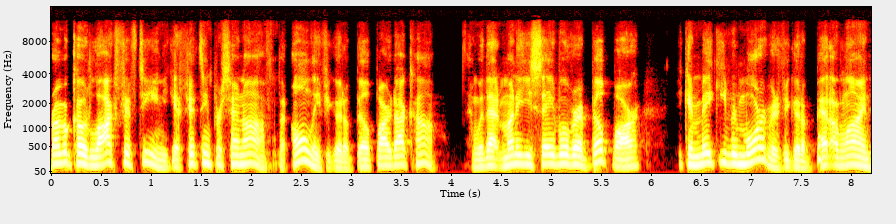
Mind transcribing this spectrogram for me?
Promo code locked15. You get 15% off, but only if you go to builtbar.com. And with that money you save over at Built Bar, you can make even more of it if you go to BetOnline,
